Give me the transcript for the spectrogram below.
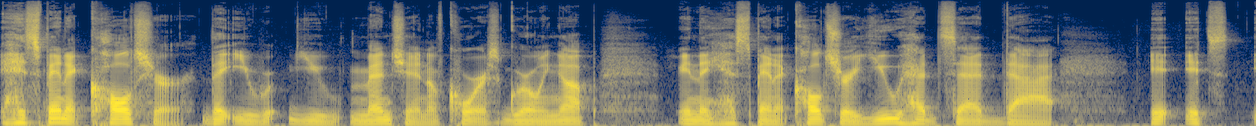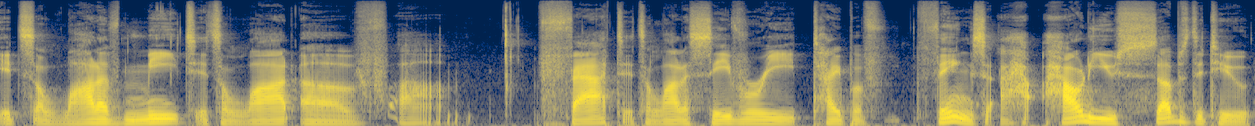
hispanic culture that you you mention of course growing up in the hispanic culture you had said that it, it's it's a lot of meat it's a lot of um, fat. It's a lot of savory type of things. H- how do you substitute?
